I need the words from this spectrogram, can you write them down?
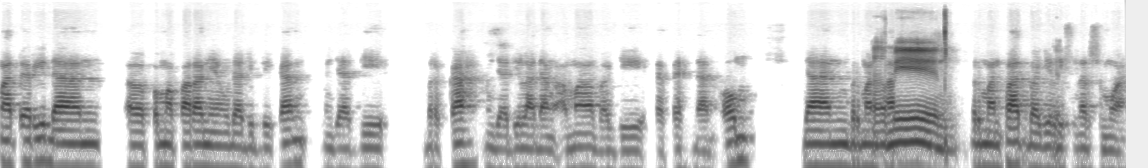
materi dan uh, pemaparan yang sudah diberikan menjadi berkah, menjadi ladang amal bagi Teteh dan Om dan bermanfaat Amin. bermanfaat bagi listener semua.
